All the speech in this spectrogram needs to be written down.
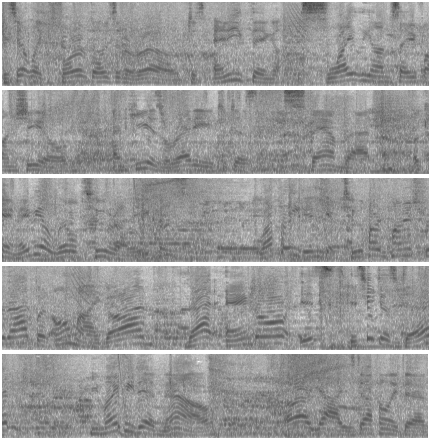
He's hit like four of those in a row. Just anything slightly unsafe on shield, and he is ready to just spam that. Okay, maybe a little too ready, because luckily he didn't get too hard punished for that, but oh my god, that angle, is, is he just dead? He might be dead now. Uh, yeah, he's definitely dead.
